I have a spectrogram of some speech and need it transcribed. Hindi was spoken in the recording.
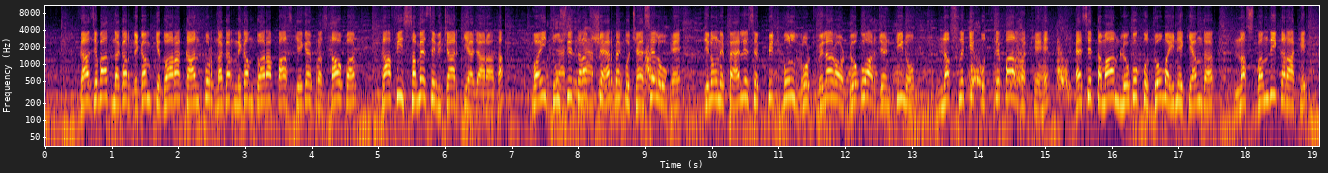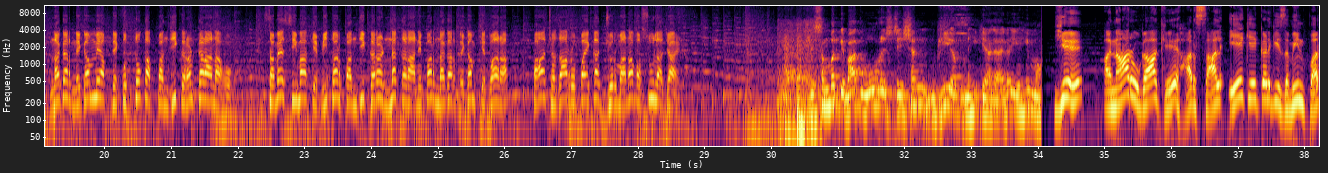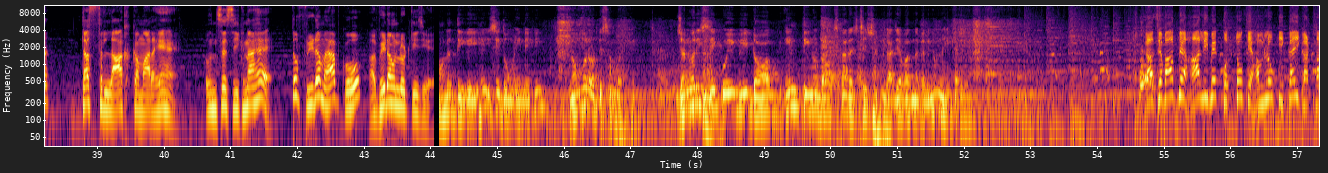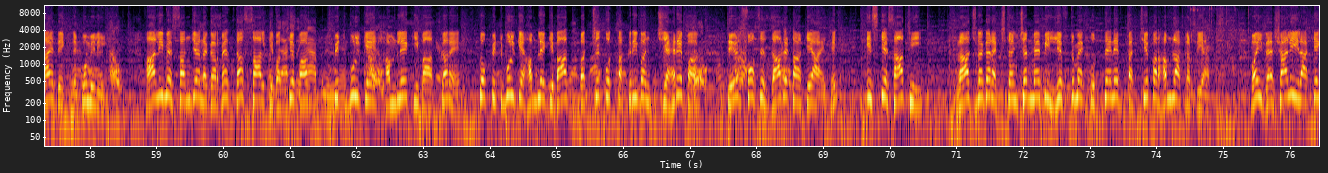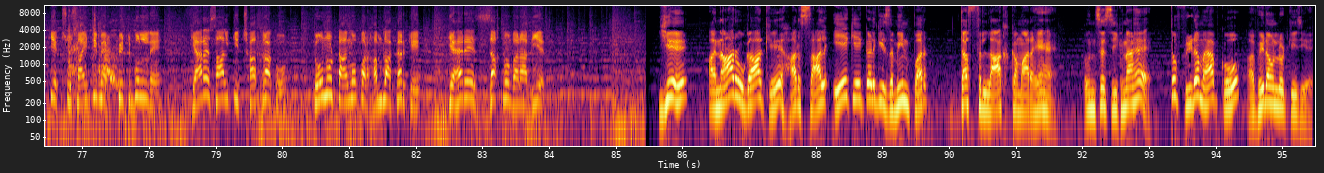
गाजियाबाद नगर निगम के द्वारा, कानपुर नगर निगम द्वारा पास किए गए प्रस्ताव पर काफ़ी समय से विचार किया जा रहा था। वहीं दूसरी तरफ़ शहर में कुछ ऐसे लोग हैं जिन्होंने पहले से पिटबुल रोटविलर और डोगो अर्जेंटिनो नस्ल के कुत्ते पाल रखे हैं। ऐसे तमाम लोगों को दो महीने के अंदर नसबंदी करा के नगर निगम में अपने कुत्तों का पंजीकरण कराना होगा। समय सीमा के भीतर पंजीकरण न कराने पर नगर निगम के द्वारा पाँच हज़ार रूपए का जुर्माना वसूला जाएगा। दिसंबर के बाद वो रजिस्ट्रेशन भी अब नहीं किया जाएगा यही ये अनार उगा के हर साल एक एकड़ की ज़मीन पर 10 लाख कमा रहे हैं। उनसे सीखना है तो फ्रीडम ऐप को अभी डाउनलोड कीजिए। मोहलत दी गई है इसी दो महीने की नवंबर और दिसंबर की। जनवरी से कोई भी डॉग इन तीनों डॉग्स का रजिस्ट्रेशन गाजियाबाद नगर निगम नहीं करेगा। गाजियाबाद में हाल ही में कुत्तों के हमलों की कई घटनाएँ देखने को मिली। हाल ही में संजय नगर में 10 साल के बच्चे पर पिटबुल के हमले की बात करें तो पिटबुल के हमले के बाद बच्चे को तकरीबन चेहरे पर 150 से ज़्यादा टांके आए थे। इसके साथ ही राजनगर एक्सटेंशन में भी लिफ्ट में कुत्ते ने बच्चे पर हमला कर दिया। था वहीं वैशाली इलाके की एक सोसाइटी में पिटबुल ने 11 साल की छात्रा को दोनों टांगों पर हमला करके गहरे जख्म बना दिए। थे ये अनार उगा के हर साल एक एकड़ की ज़मीन पर 10 लाख कमा रहे हैं। उनसे सीखना है तो फ्रीडम ऐप को अभी डाउनलोड कीजिए।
